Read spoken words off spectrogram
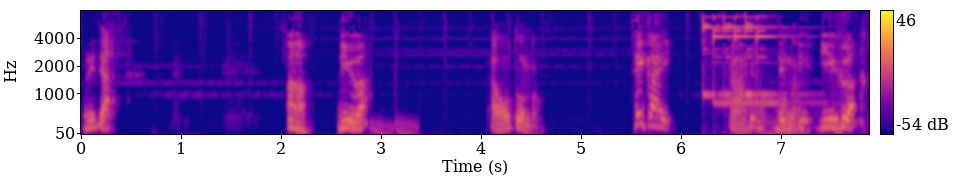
これだ。あ理由は？あ、おとんの？正解。あ、でも、でも、理理由は？だか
